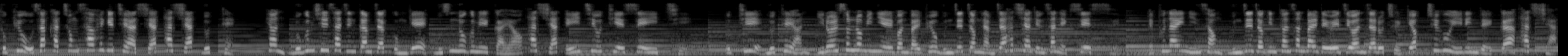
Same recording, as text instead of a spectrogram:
도쿄 오사카 총 4회개체 핫샷, 핫샷, 노태. 현, 녹음실 사진 깜짝 공개, 무슨 녹음일까요? 핫샷, HOTSH. OT, 노태현, 1월 솔로 미니 앨범 발표 문제적 남자 핫샷 윤산 XS. F9 인성, 문제적인 턴 선발대회 지원자로 출격, 최후 1인 될까? 핫샷.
